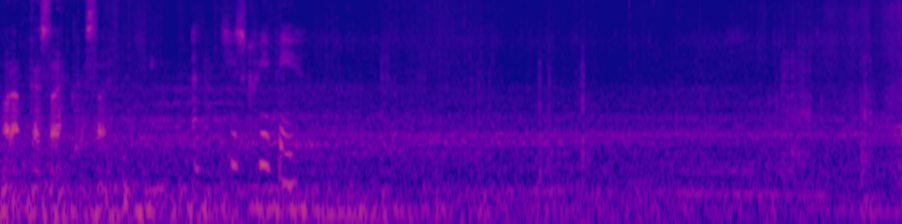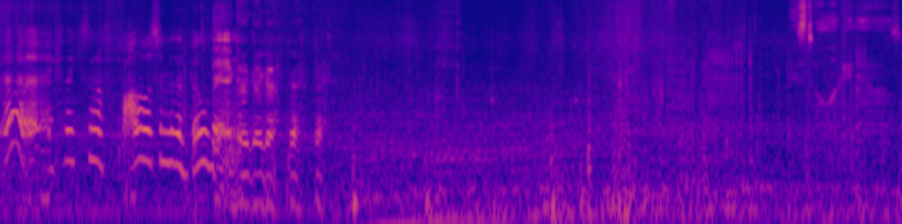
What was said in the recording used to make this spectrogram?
Hold up, go slow, go slow. Uh, he's creepy. Ugh, I feel like he's gonna follow us into the building. Yeah, go, go, go, go, go. He's still looking at us.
